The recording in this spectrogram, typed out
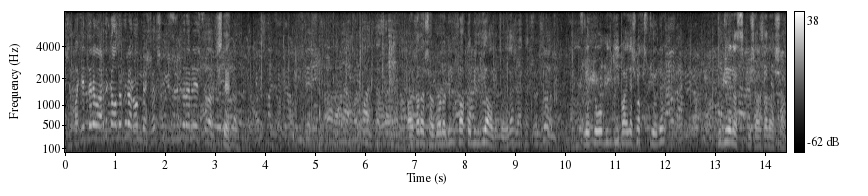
İşte paketleri vardı kaldırdılar 15 lira. Şimdi 120 lira ne istiyorlar? İşte. Arkadaşlar bu arada bir ufak da bilgi aldık böyle. Sürekli o bilgiyi paylaşmak istiyordum. Bugüne nasipmiş arkadaşlar.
